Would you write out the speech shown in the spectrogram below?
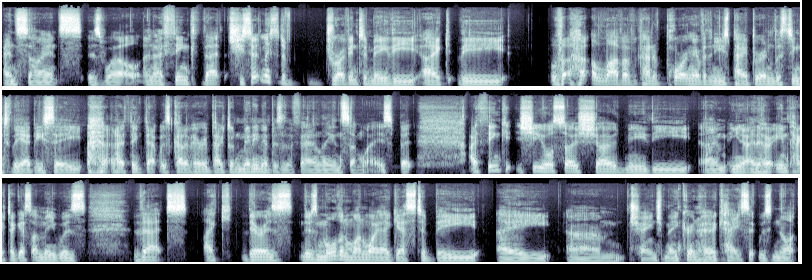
and science as well. And I think that she certainly sort of drove into me the like the a love of kind of poring over the newspaper and listening to the ABC. And I think that was kind of her impact on many members of the family in some ways. But I think she also showed me the, um, you know, her impact, I guess, on me was that like there is there's more than one way, I guess, to be a um, change maker. In her case, it was not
